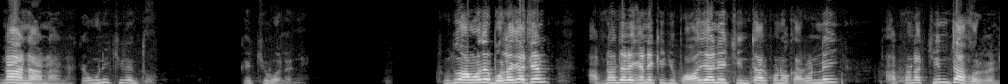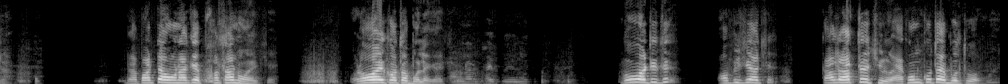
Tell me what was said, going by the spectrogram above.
না না না না উনি ছিলেন তো। কিচ্ছু বলেনি শুধু আমাদের বলে গেছেন, আপনাদের এখানে কিছু পাওয়া যায়নি, চিন্তার কোনো কারণ নেই। আপনারা চিন্তা করবেন না। ব্যাপারটা ওনাকে ফাঁসানো হয়েছে। ওরাও কথা বলে গেছে। গৌহাটিতে অফিসে আছে। কাল রাত্রে ছিল এখন কোথায় বলতে পারব না।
